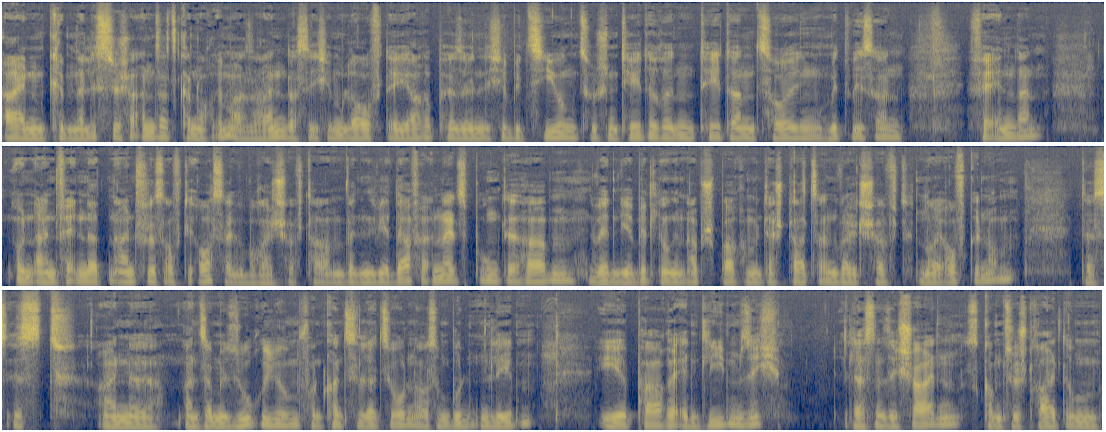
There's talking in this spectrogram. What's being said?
Ein kriminalistischer Ansatz kann auch immer sein, dass sich im Laufe der Jahre persönliche Beziehungen zwischen Täterinnen, Tätern, Zeugen, Mitwissern verändern und einen veränderten Einfluss auf die Aussagebereitschaft haben. Wenn wir dafür Anhaltspunkte haben, werden die Ermittlungen in Absprache mit der Staatsanwaltschaft neu aufgenommen. Das ist eine, ein Sammelsurium von Konstellationen aus dem bunten Leben. Ehepaare entlieben sich, lassen sich scheiden. Es kommt zu Streit um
